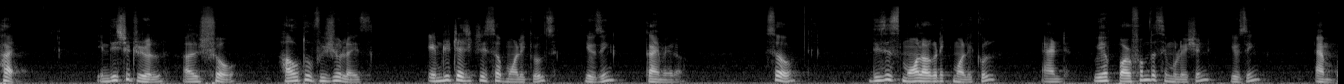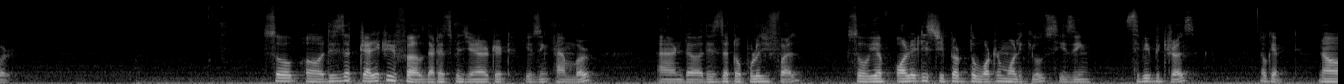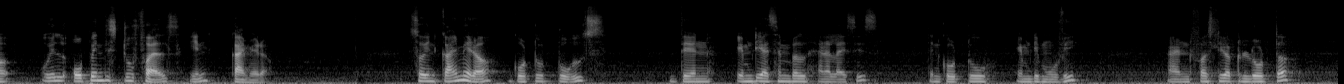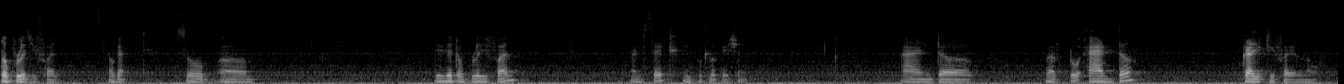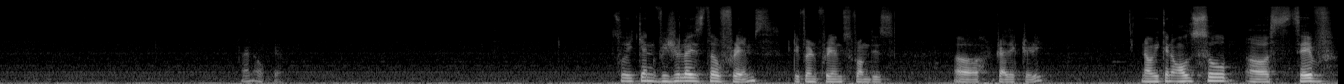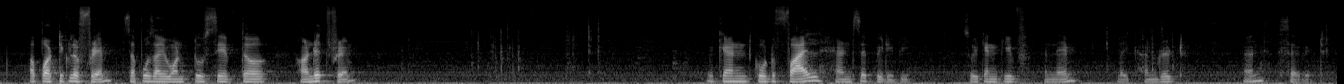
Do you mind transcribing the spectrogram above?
Hi, in this tutorial I'll show how to visualize MD trajectories of molecules using Chimera. So this is a small organic molecule and we have performed the simulation using Amber. So uh, this is a trajectory file that has been generated using Amber and uh, this is the topology file. So we have already stripped out the water molecules using CPP Okay, now we'll open these two files in Chimera. So in Chimera, go to Tools, then MD Ensemble Analysis, then go to MD Movie, and firstly you have to load the topology file. Okay, so um, this is a topology file, and set input location, and uh, we have to add the trajectory file now, and okay. So we can visualize the frames different frames from this uh, trajectory. Now we can also uh, save a particular frame. Suppose I want to save the 100th frame. We can go to file and say PDB so we can give a name like 100 and save it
